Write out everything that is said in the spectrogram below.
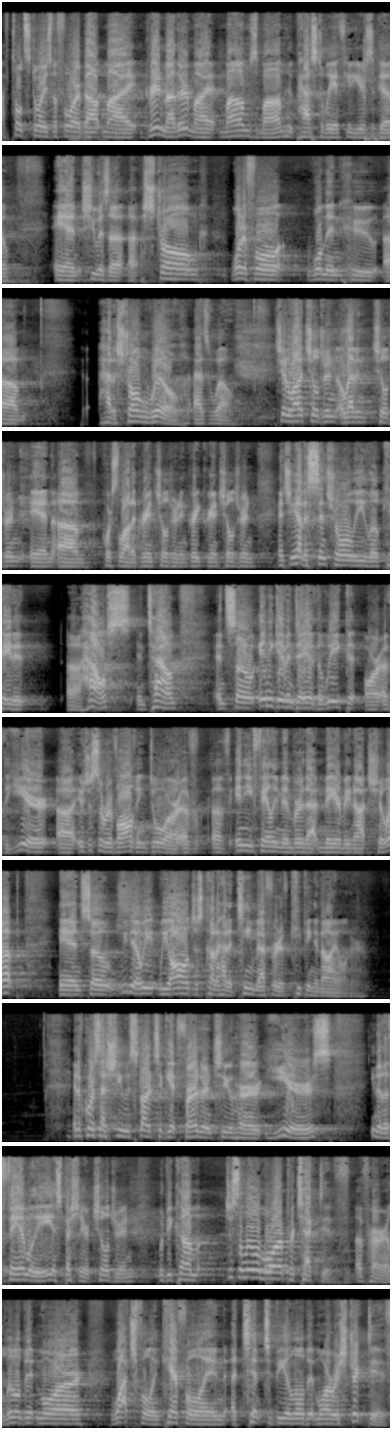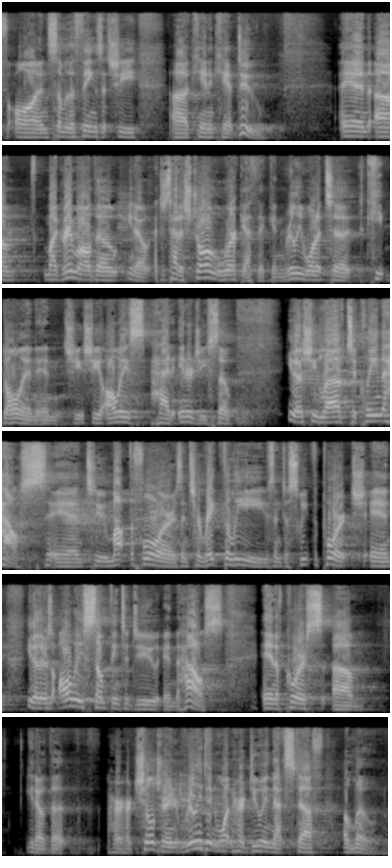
I've told stories before about my grandmother, my mom's mom, who passed away a few years ago. And she was a, a strong, wonderful woman who um, had a strong will as well. She had a lot of children, 11 children, and um, of course, a lot of grandchildren and great grandchildren. And she had a centrally located uh, house in town. And so, any given day of the week or of the year, uh, it was just a revolving door of, of any family member that may or may not show up. And so, you know, we, we all just kind of had a team effort of keeping an eye on her. And of course, as she was started to get further into her years, you know, the family, especially her children, would become just a little more protective of her, a little bit more watchful and careful, and attempt to be a little bit more restrictive on some of the things that she uh, can and can't do. And um, my grandma, though, you know, just had a strong work ethic and really wanted to keep going, and she, she always had energy. So, you know, she loved to clean the house and to mop the floors and to rake the leaves and to sweep the porch. And, you know, there's always something to do in the house. And of course, um, you know, the, her, her children really didn't want her doing that stuff alone.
